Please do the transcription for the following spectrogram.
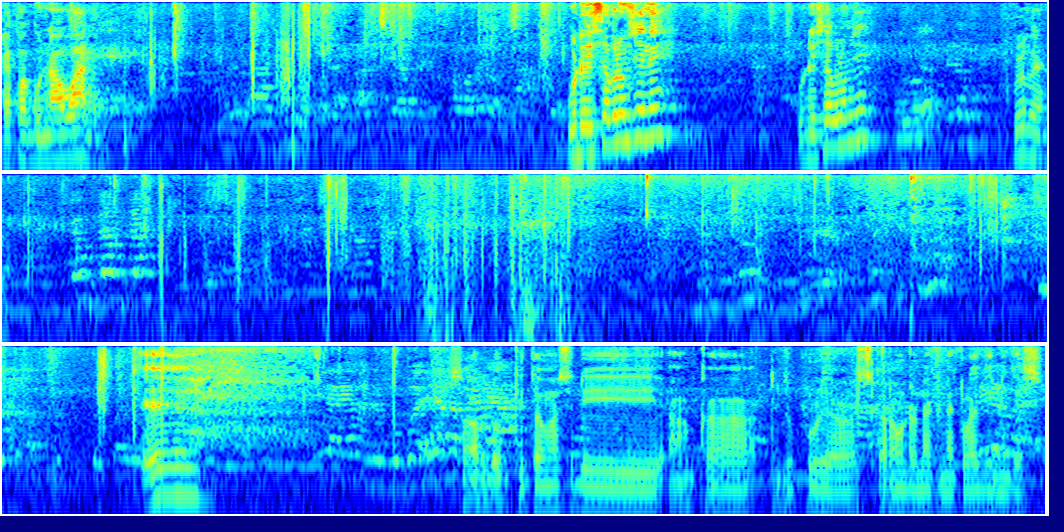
Repa Gunawan. Udah bisa belum sih nih? Udah bisa belum sih? Belum ya? Eh saldo kita masih di angka 70 ya. Sekarang udah naik-naik lagi nih guys.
